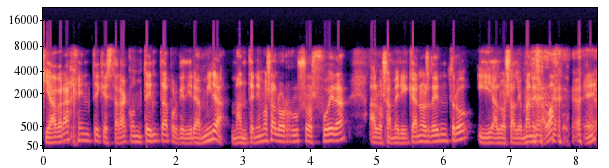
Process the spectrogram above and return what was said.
que habrá gente que estará contenta porque dirá, mira, mantenemos a los rusos fuera, a los americanos dentro y a los alemanes abajo. ¿eh?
